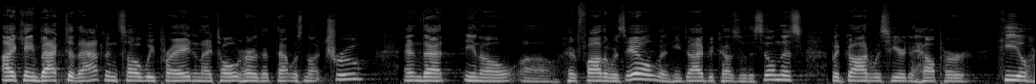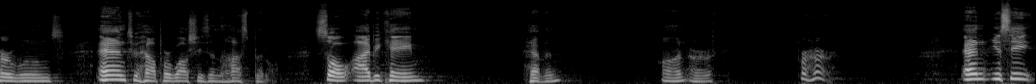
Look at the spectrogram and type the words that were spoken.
I came back to that, and so we prayed, and I told her that that was not true and that, you know, uh, her father was ill and he died because of this illness, but God was here to help her heal her wounds and to help her while she's in the hospital. So I became heaven on earth for her. And you see,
